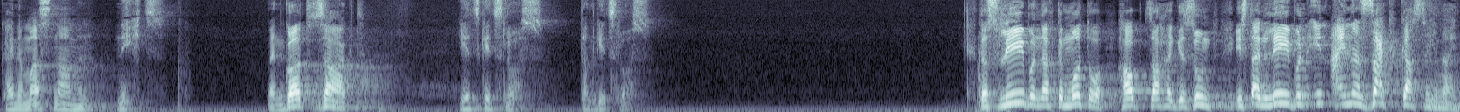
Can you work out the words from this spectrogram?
keine Maßnahmen, nichts. Wenn Gott sagt, jetzt geht's los, dann geht's los. Das Leben nach dem Motto Hauptsache gesund ist ein Leben in einer Sackgasse hinein.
